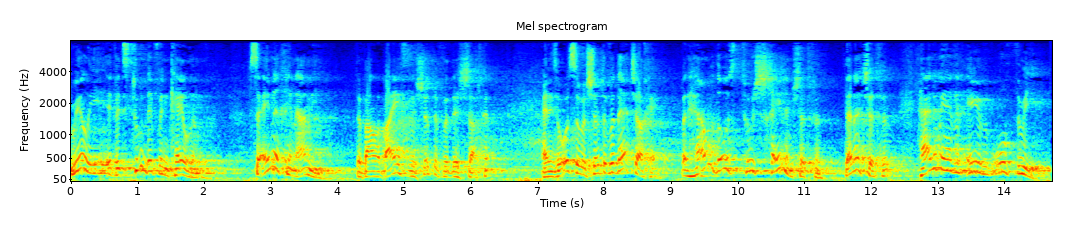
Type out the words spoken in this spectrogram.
Really, if it's two different kalim, so chinami, the Balabais is a shutuf with this shachin, and he's also a shutuf with that shachin. But how are those two shchenim shutfim? They're not shutfim. How do we have an Erev of all three?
